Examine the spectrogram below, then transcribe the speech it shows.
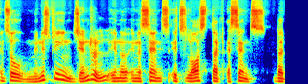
and so ministry in general in a, in a sense it's lost that essence that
